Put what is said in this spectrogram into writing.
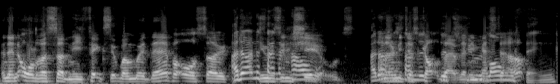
and then all of a sudden he fixed it when we're there, but also I don't understand he was in how- shields I don't and only understand just the, got the there, but then he too messed it long up. thing.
